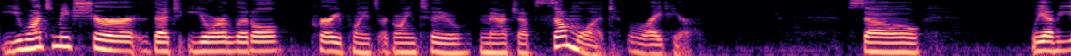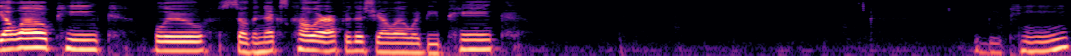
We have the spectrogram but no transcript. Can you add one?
you want to make sure that your little prairie points are going to match up somewhat right here. So we have yellow, pink, blue. So the next color after this yellow would be pink. Would be pink.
